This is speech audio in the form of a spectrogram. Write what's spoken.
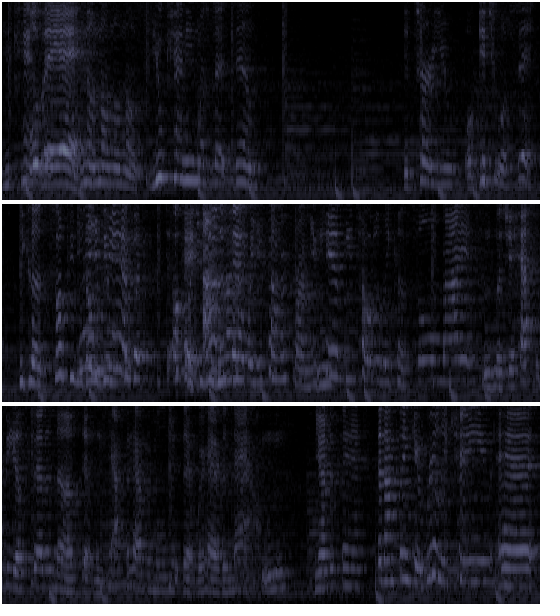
you can't Whoop let. their ass. No, no, no, no. You can't even much let them deter you or get you upset because some people Yeah, don't you give. can, but okay, But I understand not. where you're coming from. You Mhm. can't be totally consumed by it, Mhm. but you have to be upset enough that we have to have the movement that we're having now. Mhm. You understand? And I think it really came at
